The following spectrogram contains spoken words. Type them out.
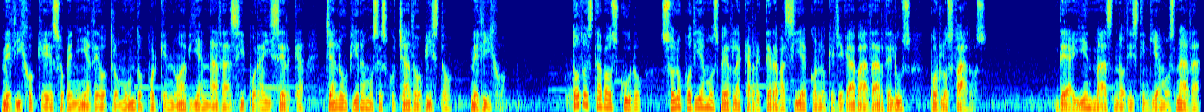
me dijo que eso venía de otro mundo porque no había nada así por ahí cerca, ya lo hubiéramos escuchado o visto, me dijo. Todo estaba oscuro, solo podíamos ver la carretera vacía con lo que llegaba a dar de luz por los faros. De ahí en más no distinguíamos nada,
